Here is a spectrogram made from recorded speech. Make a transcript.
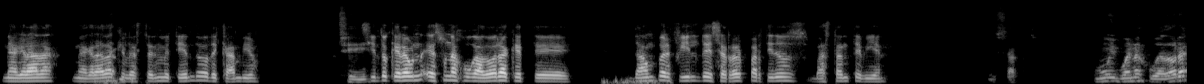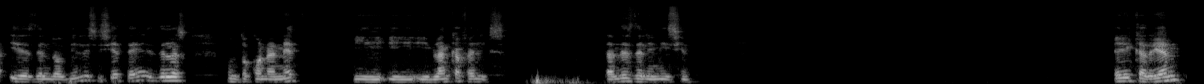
Me agrada, me agrada que la estén metiendo de cambio. Sí. Siento que era es una jugadora que te, da un perfil de cerrar partidos bastante bien. Exacto. Muy buena jugadora y desde el 2017 ¿eh? es de las, junto con Anet y, Blanca Félix. Están desde el inicio. Erika Adrián.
